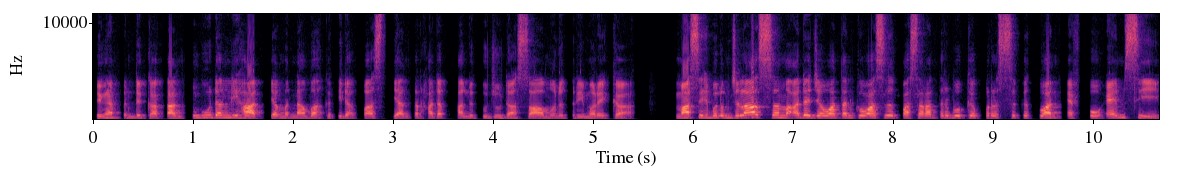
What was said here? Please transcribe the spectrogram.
dengan pendekatan tunggu dan lihat yang menambah ketidakpastian terhadap hala tuju dasar monetary mereka. Masih belum jelas sama ada jawatan kuasa pasaran terbuka persekutuan FOMC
